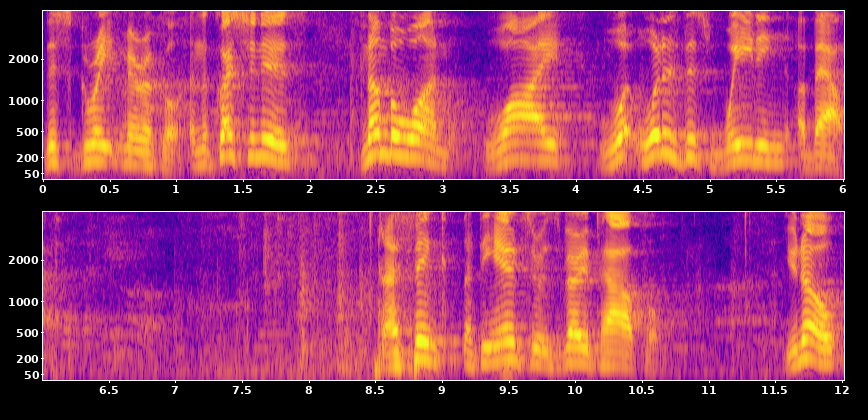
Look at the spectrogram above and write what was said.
this great miracle. And the question is, number one, why? What, what is this waiting about? And I think that the answer is very powerful. You know,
